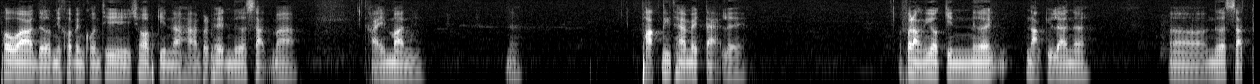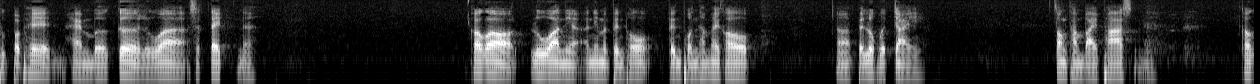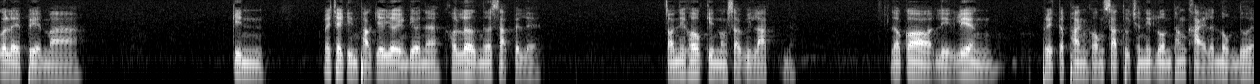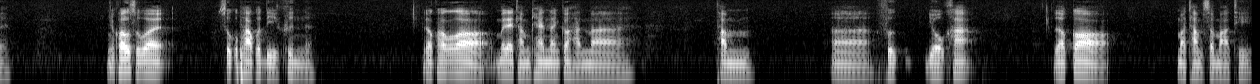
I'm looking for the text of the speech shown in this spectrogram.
พราะว่าเดิมนี่เขาเป็นคนที่ชอบกินอาหารประเภทเนื้อสัตว์มาก ไขมันนะผักนี่แทบไม่แตะเลย ฝรั่งนี่ก็กินเนื้อหนักอยู่แล้วนะเนื้อสัตว์ทุกประเภท แฮมเบอร์เกอร์ หรือว่าสเต็กนะเขาก็รู้ว่าเนี่ย อันนี้มันเป็นเพราะเป็นผลทำให้เขาเป็นโรคหัวใจ ต้องทำบายพาสนะเขาก็เลยเปลี่ยนมา กิน ไม่ใช่กินผักเยอะๆอย่างเดียวนะเขาเลิกเนื้อสัตว์ไปเลย ตอนนี้เขากินมังสวิรัตนะแล้วก็หลีกเลี่ยงผลิตภัณฑ์ของสัตว์ทุกชนิดรวมทั้งไข่และนมด้วยเขาสึกว่าสุขภาพก็ดีขึ้นนะแล้วเขาก็ไม่ได้ทำแค่นั้นก็หันมาทำฝึก โยคะ แล้วก็มาทำสมาธิ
